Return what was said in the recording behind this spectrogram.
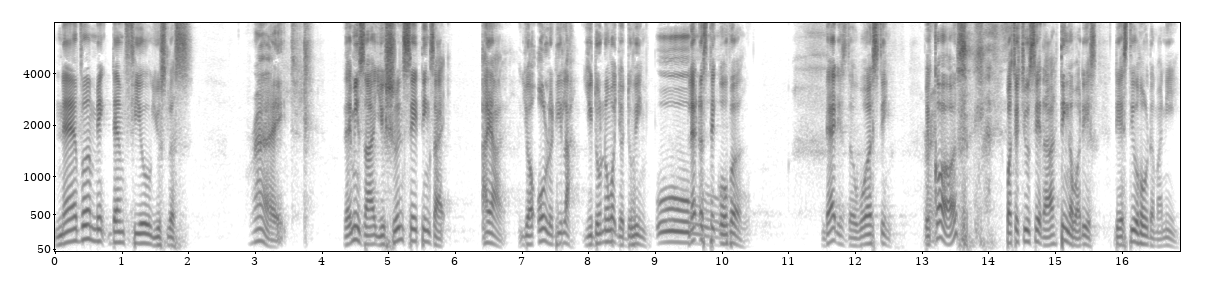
never make them feel useless. Right. That means uh, you shouldn't say things like, Aya, you're already lah. You don't know what you're doing. Ooh. Let us take over. That is the worst thing. Because Pastor Chew said, uh, think about this. They still hold the money.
